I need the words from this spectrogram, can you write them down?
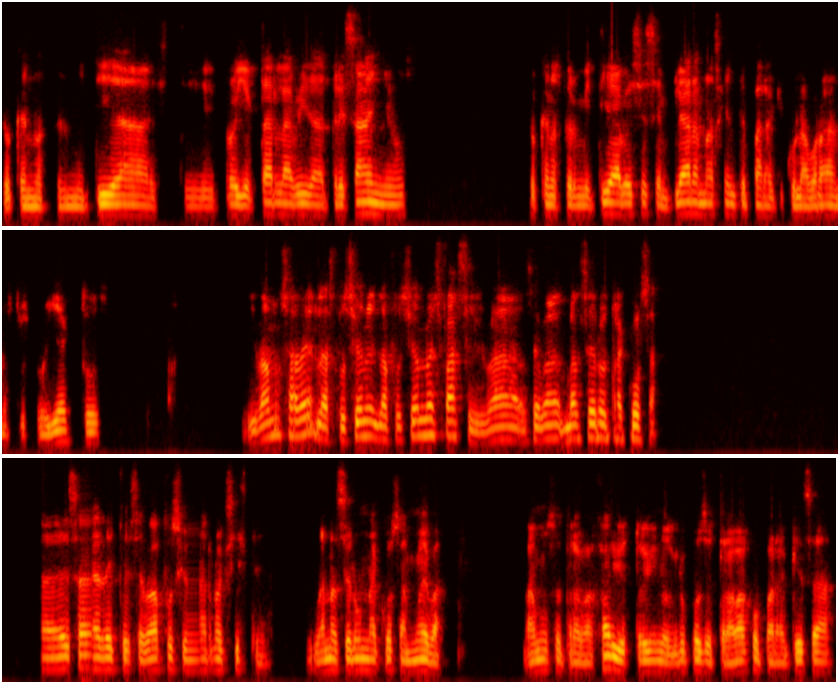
lo que nos permitía este, proyectar la vida a tres años, que nos permitía a veces emplear a más gente para que colaborara en nuestros proyectos. Y vamos a ver, las fusiones, la fusión no es fácil, va, se va, va a ser otra cosa esa de que se va a fusionar no existe. Van a hacer una cosa nueva. Vamos a trabajar. Yo estoy en los grupos de trabajo para que esa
